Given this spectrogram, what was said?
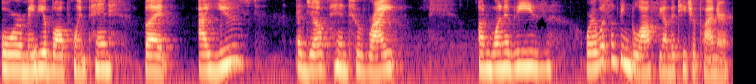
or maybe a ballpoint pen. But I used a gel pen to write on one of these, or it was something glossy on the teacher planner.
